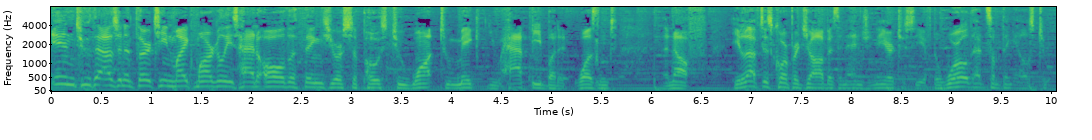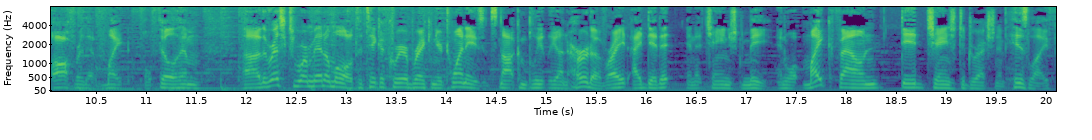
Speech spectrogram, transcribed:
In 2013, Mike Margulies had all the things you're supposed to want to make you happy, but it wasn't enough. He left his corporate job as an engineer to see if the world had something else to offer that might fulfill him. Uh, the risks were minimal to take a career break in your 20s. It's not completely unheard of, right? I did it, and it changed me. And what Mike found did change the direction of his life.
